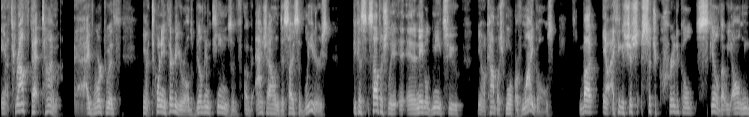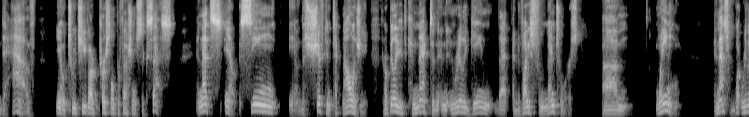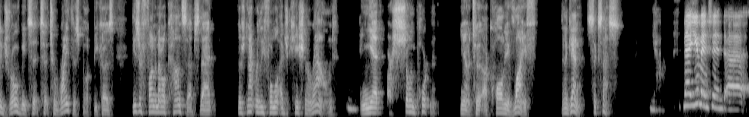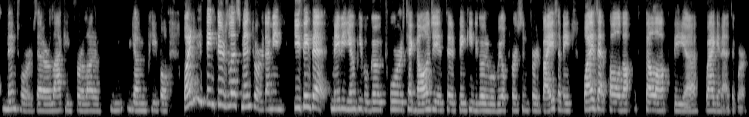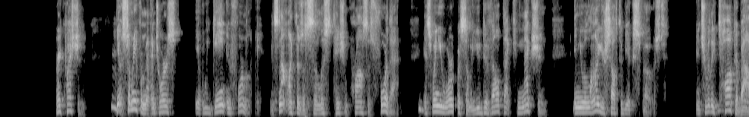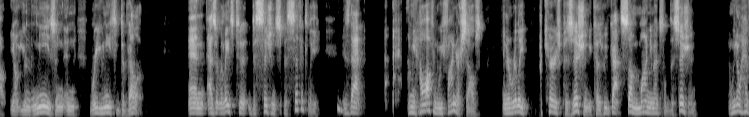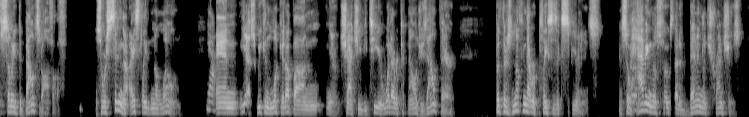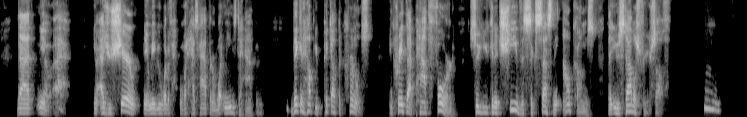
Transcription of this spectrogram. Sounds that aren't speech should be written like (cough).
you know, throughout that time, I've worked with you know 20 and 30 year olds building teams of, of agile and decisive leaders because selfishly it, it enabled me to you know accomplish more of my goals but you know i think it's just such a critical skill that we all need to have you know to achieve our personal and professional success and that's you know seeing you know the shift in technology our ability to connect and, and, and really gain that advice from mentors um, waning. And that's what really drove me to, to, to write this book because these are fundamental concepts that there's not really formal education around mm. and yet are so important you know to our quality of life and again success. Yeah now, you mentioned uh, mentors that are lacking for a lot of young people. Why do you think there's less mentors? I mean, do you think that maybe young people go towards technology instead of thinking to go to a real person for advice? I mean, why has that fall off, fell off the uh, wagon, as it were? Great question. Hmm. You know, so many of our mentors you know, we gain informally. It's not like there's a solicitation process for that. Hmm. It's when you work with someone, you develop that connection and you allow yourself to be exposed and to really talk about you know your needs and, and where you need to develop and as it relates to decisions specifically mm-hmm. is that i mean how often do we find ourselves in a really precarious position because we've got some monumental decision and we don't have somebody to bounce it off of and so we're sitting there isolated and alone yeah. and yes we can look it up on you know chat gpt or whatever technology is out there but there's nothing that replaces experience And so having those folks that have been in the trenches, that you know, uh, you know, as you share, you know, maybe what have, what has happened or what needs to happen, they can help you pick out the kernels and create that path forward so you can achieve the success and the outcomes that you establish for yourself. Hmm.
